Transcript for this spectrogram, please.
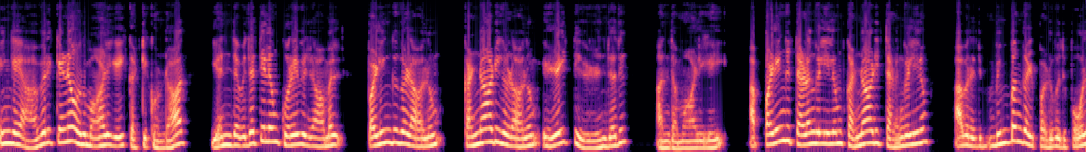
இங்கே அவருக்கென ஒரு மாளிகை கட்டி கொண்டார் எந்த விதத்திலும் குறைவில்லாமல் பளிங்குகளாலும் கண்ணாடிகளாலும் இழைத்து எழுந்தது அந்த மாளிகை. அப்பளிங்கு தளங்களிலும் கண்ணாடி தளங்களிலும் அவரது பிம்பங்கள் படுவது போல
